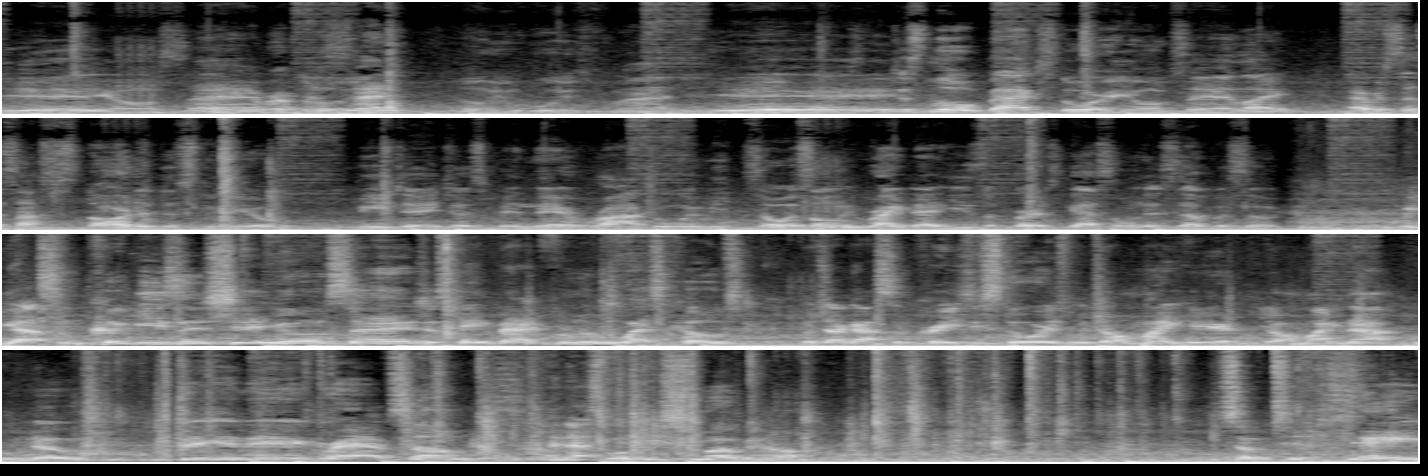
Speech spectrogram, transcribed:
Yeah, you know what I'm saying? Represent. Know your boy's fine. Yeah, just a little backstory, you know what I'm saying? Like, ever since I started the studio, BJ just been there rocking with me. So it's only right that he's the first guest on this episode. We got some cookies and shit, you know what I'm saying? Just came back from the West Coast, which I got some crazy stories, which y'all might hear, y'all might not, who knows. Dig in there, grab some, and that's what we smoking on. So today,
